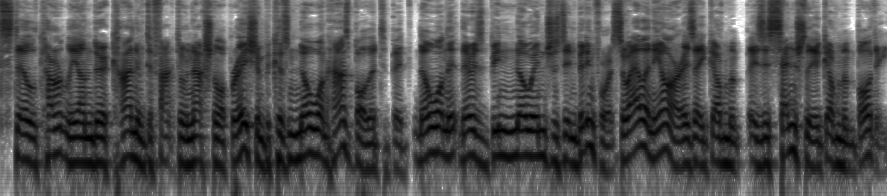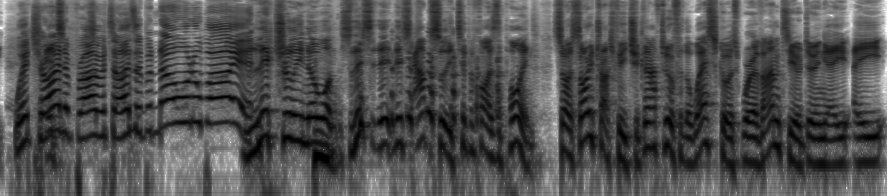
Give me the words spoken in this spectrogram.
still currently under kind of de facto national operation because no one has bothered to bid. No one, there has been no interest in bidding for it. So LNER is a government, is essentially a government body. We're trying It's- to privatize it, but no one will buy it. Literally no one. So this this absolutely typifies the point. So sorry, TrashFuture, you're gonna have to go for the West Coast where Avanti are doing a a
